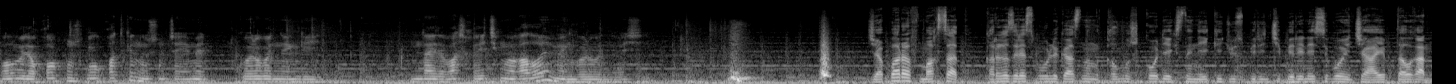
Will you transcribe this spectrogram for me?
могу эле коркунуч болуп калат экен ушунча эметип көргөндөн кийин мындайды башка эч кимге каалабайм мен көргөндө вообще жапаров максат кыргыз республикасынын кылмыш кодексинин эки жүз биринчи беренеси боюнча айыпталган.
